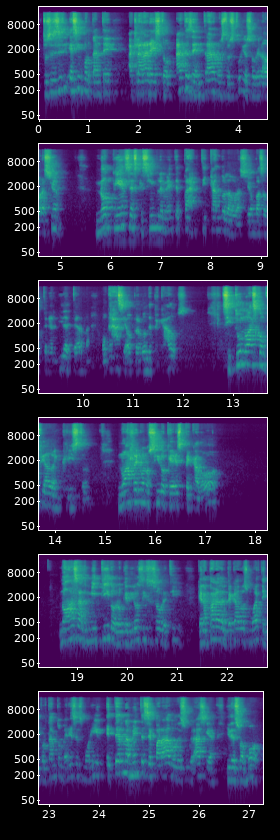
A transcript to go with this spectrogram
Entonces es, importante aclarar esto antes de entrar a nuestro estudio sobre la oración. No pienses que simplemente practicando la oración vas a obtener vida eterna o gracia o perdón de pecados. Si tú no has confiado en Cristo, no has reconocido que eres pecador, no has admitido lo que Dios dice sobre ti, que la paga del pecado es muerte y por tanto mereces morir eternamente separado de su gracia y de su amor.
